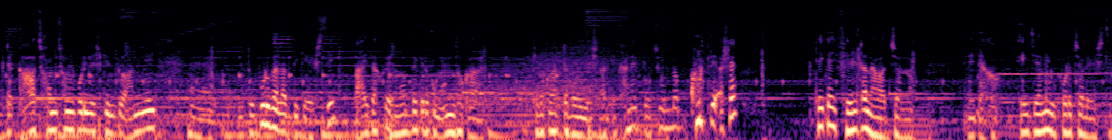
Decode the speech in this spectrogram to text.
একটা গা ছমছমে পরিবেশ কিন্তু আমি এই দুপুরবেলার দিকে এসেছি। তাই দেখো, এর মধ্যে কীরকম অন্ধকার, কীরকম একটা পরিবেশ। আর এখানে প্রচুর লোক ঘুরতে আসে ঠিক এই ফিলটা নেওয়ার জন্য। এই দেখো, এই যে আমি উপরে চলে এসেছি।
